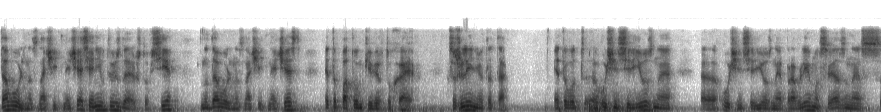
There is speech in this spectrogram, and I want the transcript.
довольно значительная часть, я не утверждаю, что все, но довольно значительная часть – это потомки вертухаев. К сожалению, это так. Это вот э, очень серьезная, э, очень серьезная проблема, связанная с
